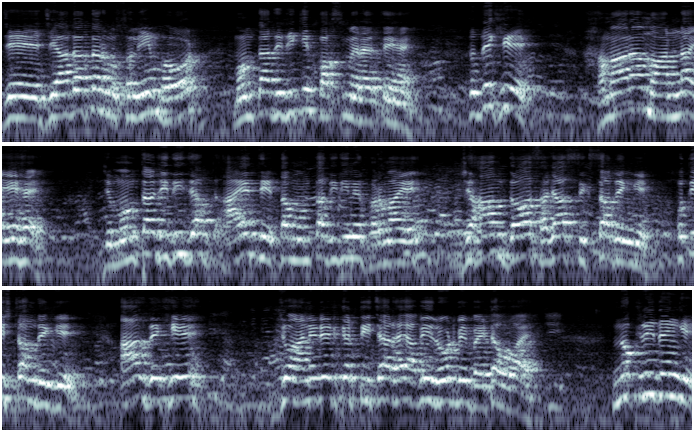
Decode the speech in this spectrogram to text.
जे ज़्यादातर मुस्लिम वोट ममता दीदी के पक्ष में रहते हैं। तो देखिए, हमारा मानना ये है जो ममता दीदी जब आए थे, तब ममता दीदी ने फरमाए जो हम दस हज़ार शिक्षा देंगे, प्रतिष्ठान देंगे। आज देखिए, जो अनएडेड का टीचर है, अभी रोड में बैठा हुआ है। नौकरी देंगे।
